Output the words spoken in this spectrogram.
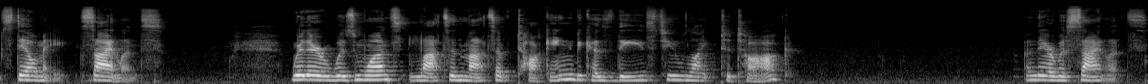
stalemate, silence. Where there was once lots and lots of talking because these two like to talk. And there was silence.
